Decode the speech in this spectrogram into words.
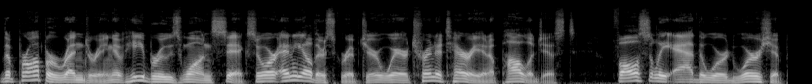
The proper rendering of Hebrews 1 6 or any other scripture where Trinitarian apologists falsely add the word worship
